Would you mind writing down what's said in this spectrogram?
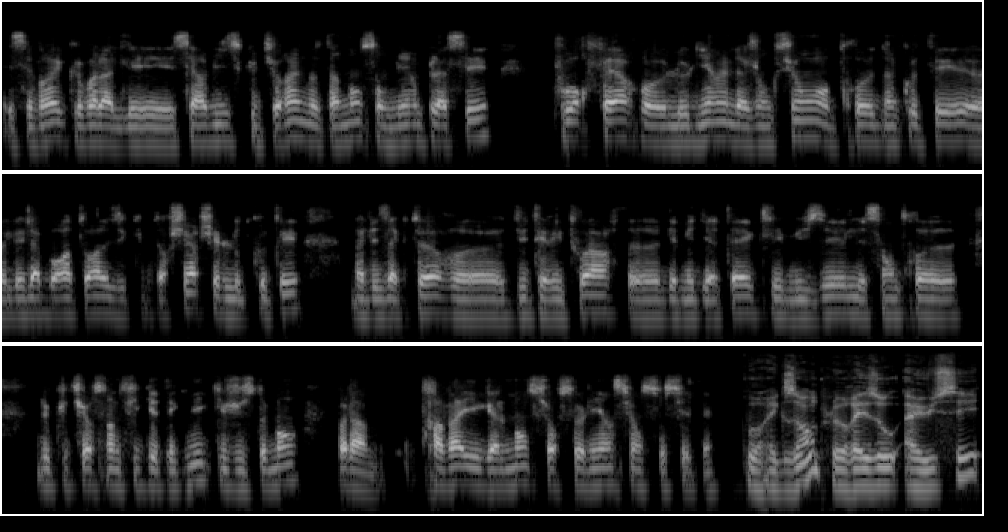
Et c'est vrai que voilà, les services culturels notamment sont bien placés pour faire euh, le lien et la jonction entre d'un côté euh, les laboratoires, les équipes de recherche et de l'autre côté bah, les acteurs euh, du territoire, des médiathèques, les musées, les centres de culture scientifique et technique qui justement voilà, travaillent également sur ce lien science-société. Pour exemple, le réseau AUC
